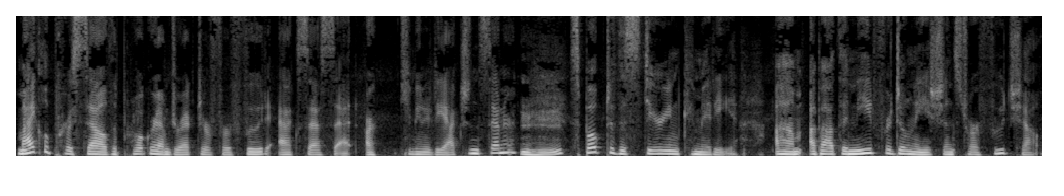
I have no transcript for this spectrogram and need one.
Michael Purcell, the program director for food access at our Community Action Center, spoke to the steering committee um, about the need for donations to our food shelf.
